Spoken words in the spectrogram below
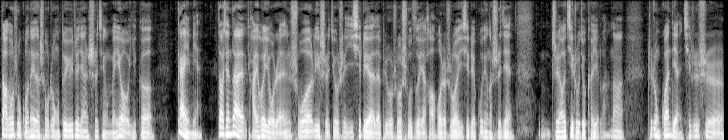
大多数国内的受众对于这件事情没有一个概念。到现在还会有人说历史就是一系列的，比如说数字也好，或者说一系列固定的事件，嗯，只要记住就可以了。那这种观点其实是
